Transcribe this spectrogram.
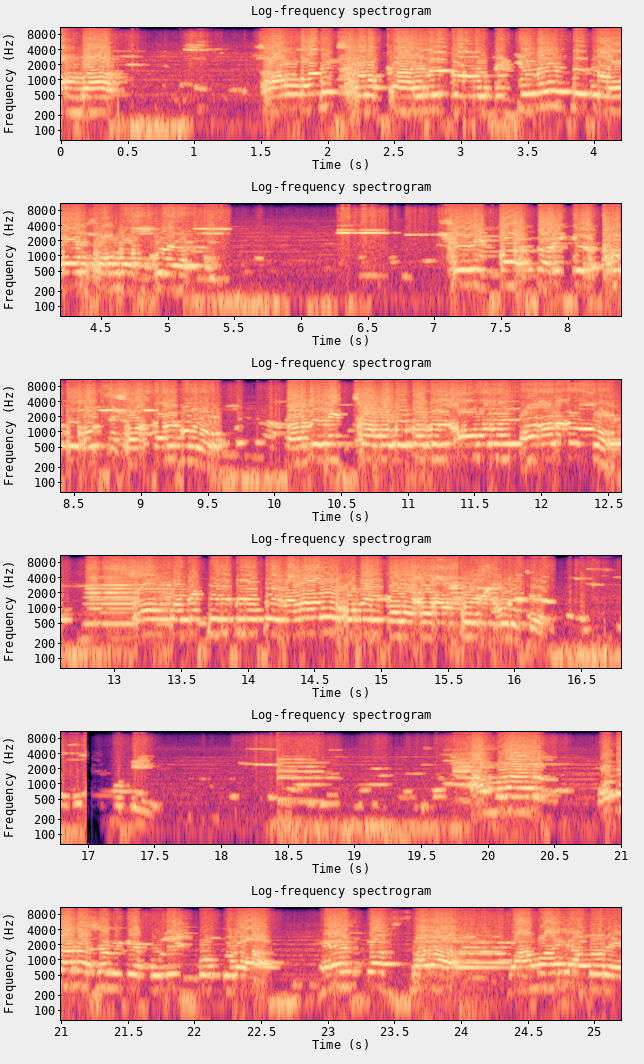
আমরা সাংবাদিক সুরক্ষা আইনের জন্য দীর্ঘদিন থেকে লড়াই সংগ্রাম করে আসছি, সেই পাঁচ তারিখের পূর্ববর্তী সরকারগুলো তাদের ইচ্ছা মতো তাদের ক্ষমতায় থাকার জন্য সাংবাদিকদের বিরুদ্ধে নানা রকমের কালাকারণ তৈরি করেছেন আমরা প্রধান আসামিকে পুলিশ বন্ধুরা হ্যান্ডকাপ ছাড়া জামাই আদরে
